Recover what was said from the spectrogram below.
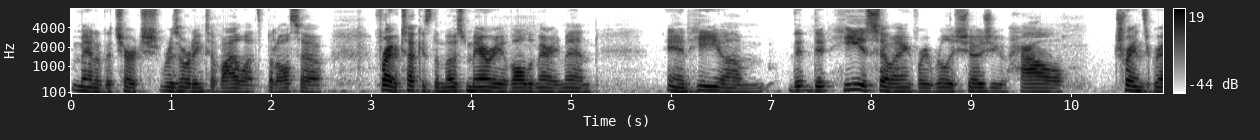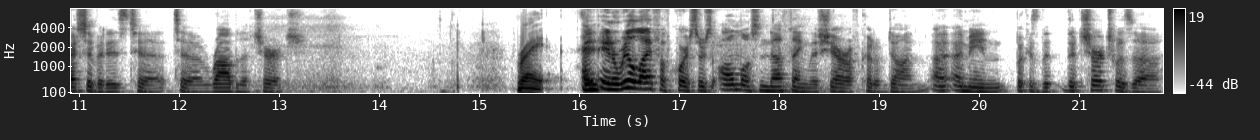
man of the church resorting to violence, but also Friar Tuck is the most merry of all the merry men, and he um that that he is so angry really shows you how transgressive it is to to rob the church. Right. In, in real life, of course, there's almost nothing the sheriff could have done. I, I mean, because the the church was a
